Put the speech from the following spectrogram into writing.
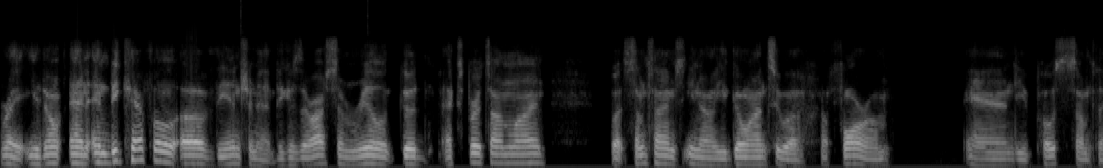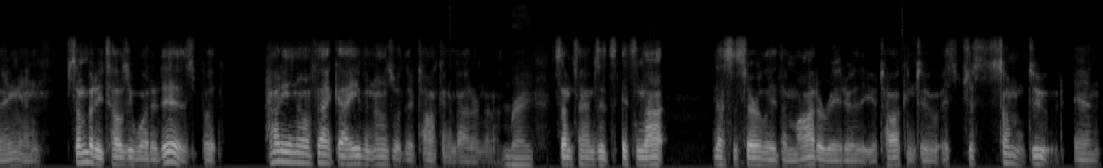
right. You don't and and be careful of the internet because there are some real good experts online, but sometimes, you know, you go onto a, a forum and you post something and somebody tells you what it is, but how do you know if that guy even knows what they're talking about or not? Right. Sometimes it's it's not necessarily the moderator that you're talking to. It's just some dude. And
